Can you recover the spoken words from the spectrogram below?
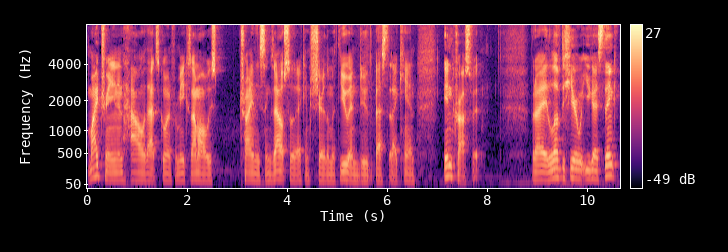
my training and how that's going for me because I'm always trying these things out so that I can share them with you and do the best that I can in CrossFit. But I love to hear what you guys think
